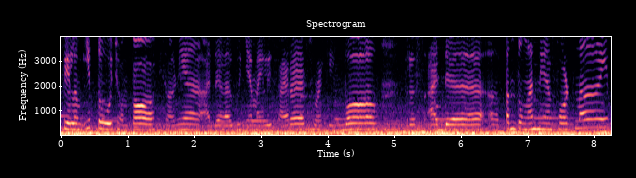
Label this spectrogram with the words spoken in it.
film itu contoh misalnya ada lagunya Miley Cyrus Wrecking Ball terus ada eh, pentungannya Fortnite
